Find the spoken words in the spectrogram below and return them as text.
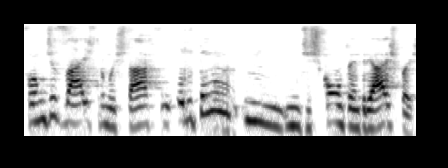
foi um desastre o Mustafi. Ele tem um, um, um desconto, entre aspas,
